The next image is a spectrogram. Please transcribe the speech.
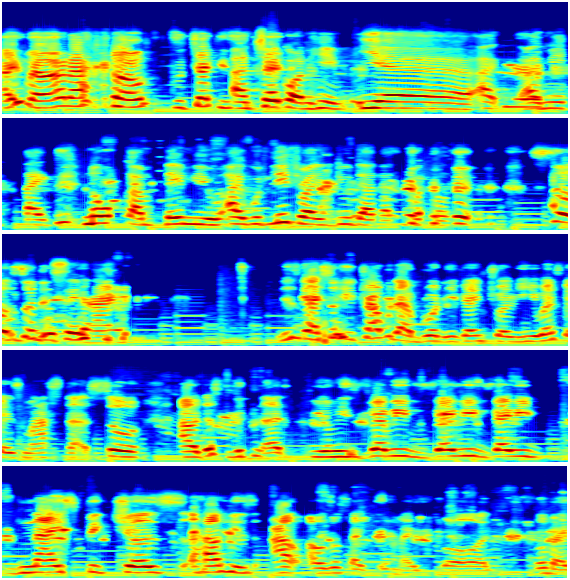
I my other account to check his and check on him. Yeah I, I mean like no one can blame you. I would literally do that as well. So so The this same guy this guy so he traveled abroad eventually. He went for his master's. So i was just looking at you know his very very very nice pictures how he's out. I was just like oh my god oh my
